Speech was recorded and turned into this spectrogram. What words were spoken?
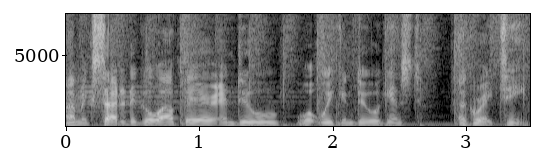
I'm excited to go out there and do what we can do against a great team.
